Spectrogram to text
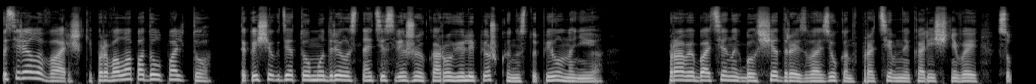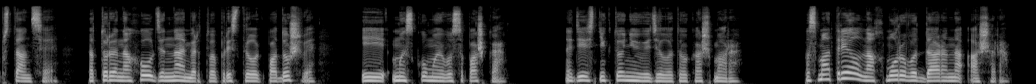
Потеряла варежки, порвала подол пальто — так еще где-то умудрилась найти свежую коровью лепешку и наступила на нее. Правый ботинок был щедро извозюкан в противной коричневой субстанции, которая на холде намертво пристыла к подошве и мыску моего сапожка. Надеюсь, никто не увидел этого кошмара. Посмотрела на хмурого Даррена Ашера.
